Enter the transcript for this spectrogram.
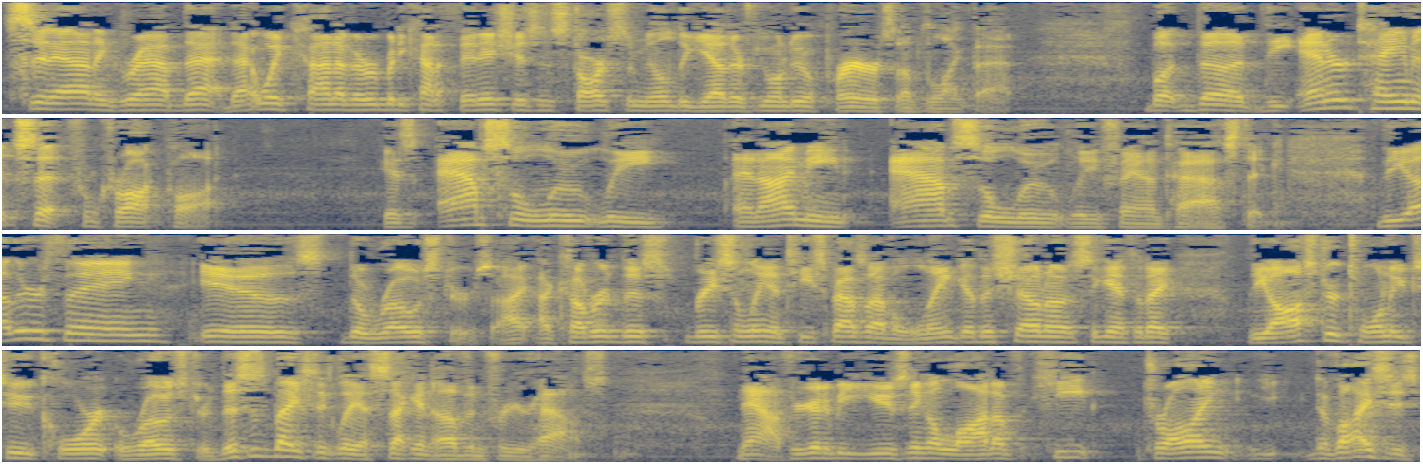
sit down and grab that. That way, kind of everybody kind of finishes and starts the meal together. If you want to do a prayer or something like that. But the the entertainment set from Crock-Pot is absolutely and I mean absolutely fantastic. The other thing is the roasters. I, I covered this recently in T-Spaz. I have a link in the show notes again today. The Oster 22 quart roaster. This is basically a second oven for your house. Now, if you're going to be using a lot of heat drawing devices,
